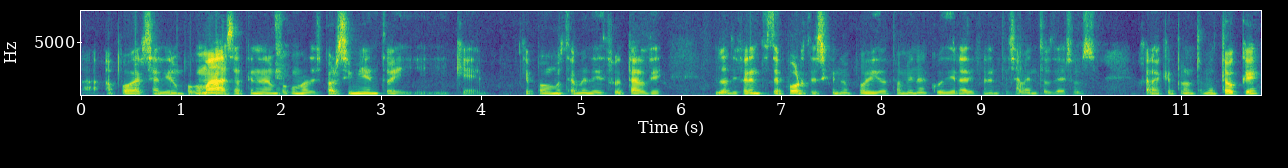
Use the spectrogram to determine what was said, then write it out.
a, poder salir un poco más, a tener un poco más de esparcimiento y, que, podamos también disfrutar de los diferentes deportes que no he podido también acudir a diferentes eventos de esos. Ojalá que pronto me toque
